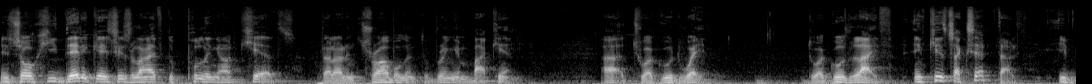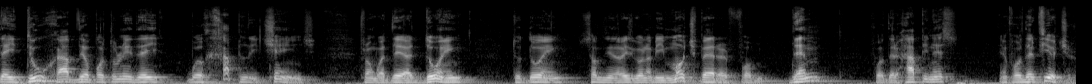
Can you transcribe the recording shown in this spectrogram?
And so he dedicates his life to pulling out kids that are in trouble and to bring them back in uh, to a good way, to a good life. And kids accept that. If they do have the opportunity, they will happily change from what they are doing to doing something that is going to be much better for them, for their happiness, and for their future.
